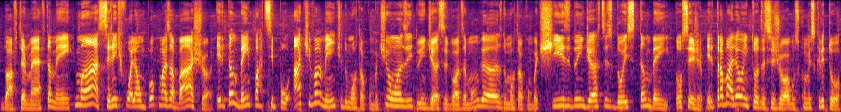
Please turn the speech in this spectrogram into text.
do Aftermath também. Mas, se a gente for olhar um pouco mais abaixo, ó, ele também participou ativamente do Mortal Kombat 11, do Injustice Gods Among Us, do Mortal Kombat X e do Injustice 2 também. Ou seja, ele trabalhou em todos esses jogos como escritor.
